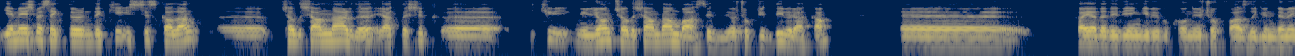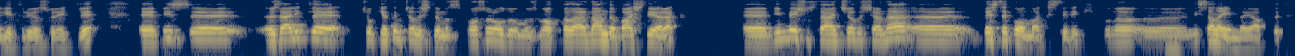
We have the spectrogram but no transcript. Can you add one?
yeme içme sektöründeki işsiz kalan e, çalışanlardı. Yaklaşık e, 2 milyon çalışandan bahsediliyor. Çok ciddi bir rakam. E, Kaya da dediğin gibi bu konuyu çok fazla gündeme getiriyor sürekli. E, biz e, özellikle çok yakın çalıştığımız, sponsor olduğumuz noktalardan da başlayarak 1500 tane çalışana destek olmak istedik. Bunu Nisan ayında yaptık.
